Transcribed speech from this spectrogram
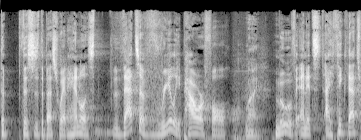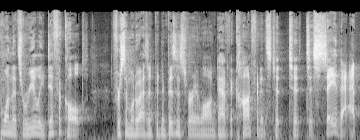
the, this is the best way to handle this. That's a really powerful Right. move. And it's, I think that's one that's really difficult for someone who hasn't been in business very long to have the confidence to, to, to say that.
